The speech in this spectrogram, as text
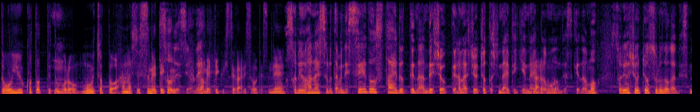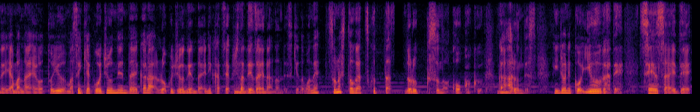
どういうことってところをもうちょっと話進めていく、うんね、深めていく必要がありそうですね。それを話するために資生堂スタイルって何でしょうって話をちょっとしないといけないと思うんですけどもそれを象徴するのがですね山名洋という、まあ、1950年代から60年代に活躍したデザイナーなんですけどもね、うん、その人が作ったドルックスの広告があるんです。うん、非常にこう優雅で繊細で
